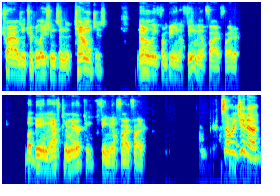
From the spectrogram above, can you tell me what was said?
trials and tribulations and the challenges, not only from being a female firefighter, but being an African American female firefighter. So, Regina,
